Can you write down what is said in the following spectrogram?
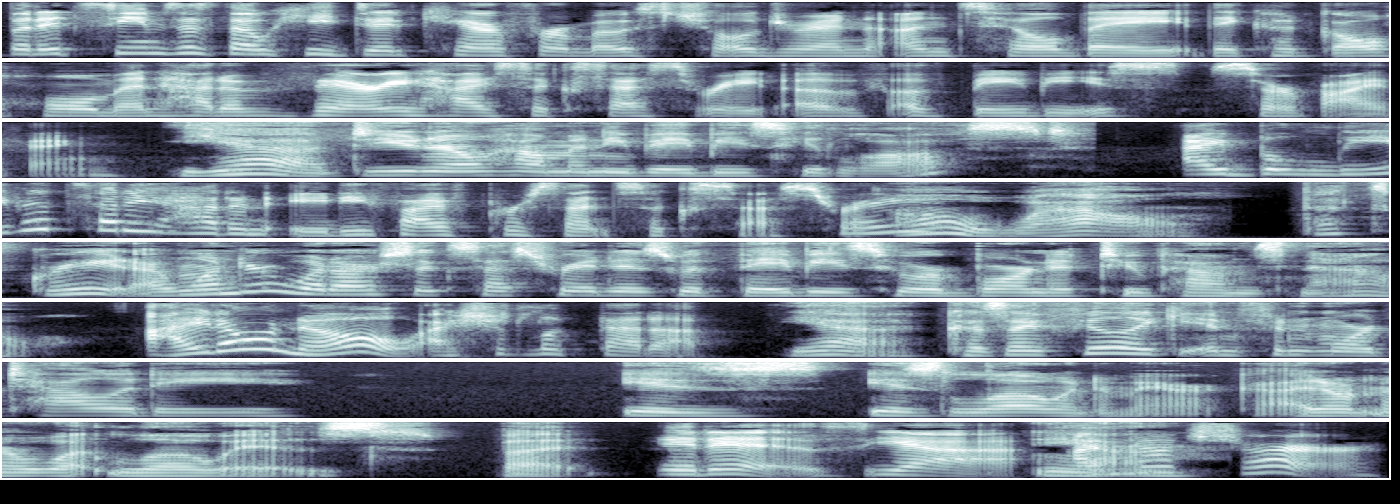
but it seems as though he did care for most children until they they could go home and had a very high success rate of of babies surviving. yeah. Do you know how many babies he lost? I believe it said he had an 85% success rate. Oh, wow. That's great. I wonder what our success rate is with babies who are born at two pounds now. I don't know. I should look that up. Yeah, because I feel like infant mortality is is low in America. I don't know what low is, but It is. Yeah. Yeah. I'm not sure.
